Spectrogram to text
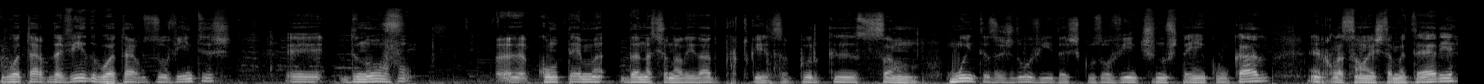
Boa tarde, David, boa tarde, os ouvintes. De novo, com o tema da nacionalidade portuguesa, porque são muitas as dúvidas que os ouvintes nos têm colocado em relação a esta matéria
